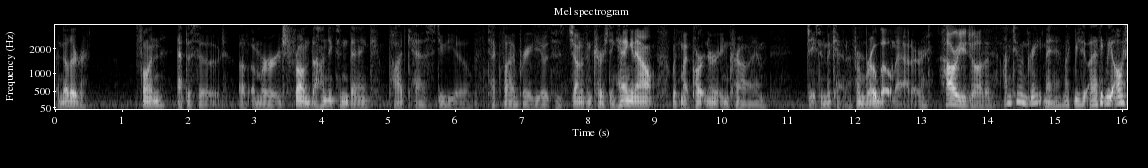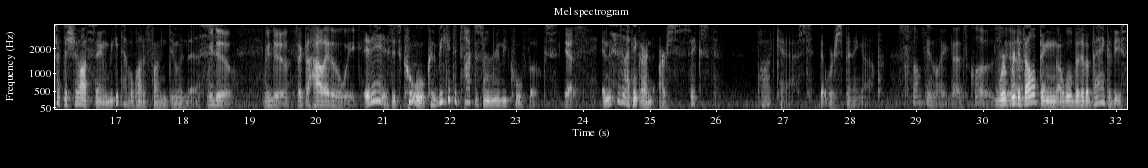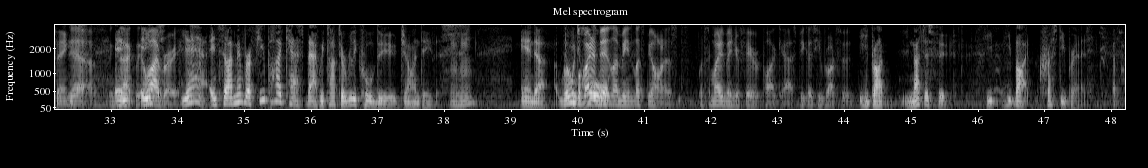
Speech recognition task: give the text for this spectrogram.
Another fun episode of Emerge from the Huntington Bank podcast studio with TechVibe Radio. This is Jonathan Kersting hanging out with my partner in crime, Jason McKenna from RoboMatter. How are you, Jonathan? I'm doing great, man. Like we, I think we always start the show off saying we get to have a lot of fun doing this. We do. We do. It's like the highlight of the week. It is. It's cool because we get to talk to some really cool folks. Yes. And this is, I think, our our sixth podcast that we're spinning up. Something like that. It's close. We're, yeah. we're developing a little bit of a bank of these things. Yeah, exactly. and a each- library. Yeah, and so I remember a few podcasts back, we talked to a really cool dude, John Davis, mm-hmm. and uh, lo and Which might have been, I mean, let's be honest. This might have been your favorite podcast because he brought food. he brought not just food, he he bought crusty bread.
